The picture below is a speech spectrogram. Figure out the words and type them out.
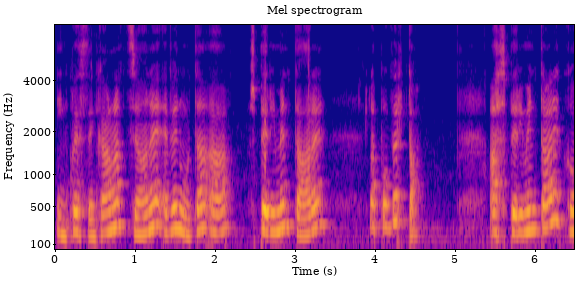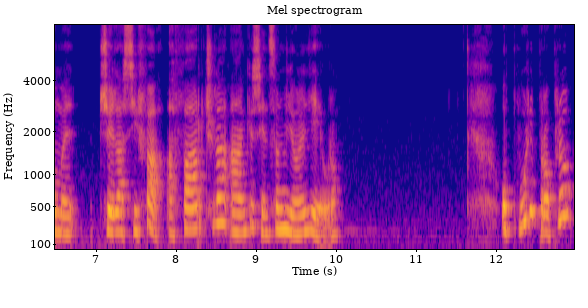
in questa incarnazione è venuta a sperimentare la povertà, a sperimentare come ce la si fa a farcela anche senza il milione di euro. Oppure proprio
